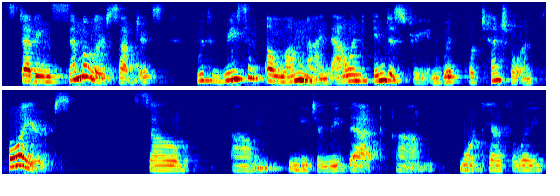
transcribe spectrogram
studying similar subjects with recent alumni now in industry and with potential employers. So um, you need to read that um, more carefully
